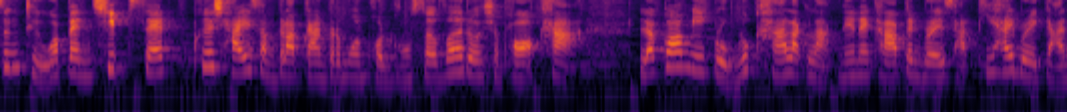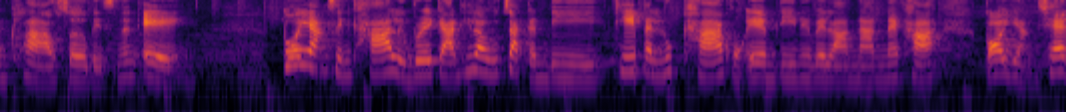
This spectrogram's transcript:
ซึ่งถือว่าเป็นชิปเซตเพื่อใช้สำหรับการประมวลผลของเซิร์ฟเวอร์โดยเฉพาะค่ะ แล้วก็มีกลุ่มลูกค้าหลักๆเนี่ยนะคะเป็นบริษัทที่ให้บริการ Cloud Service นั่นเอง ตัวอย่างสินค้าหรือบริการที่เรารู้จักกันดี ที่เป็นลูกค้าของ AMD ในเวลานั้นนะคะ ก็อย่างเช่น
